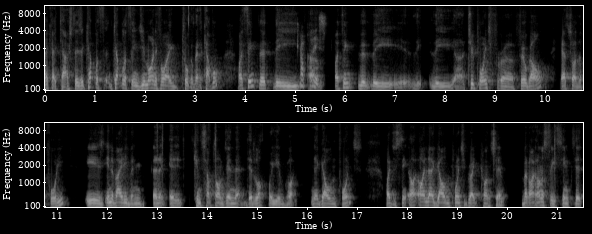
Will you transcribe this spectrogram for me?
Okay, Tash. There's a couple of th- couple of things. Do you mind if I talk about a couple? I think that the oh, please. Um, I think that the the the uh, two points for a field goal outside the forty is innovative and, and it, it, can sometimes end that deadlock where you've got you know, golden points. I just think I, I know golden points are a great concept, but I honestly think that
